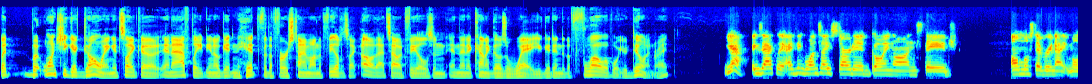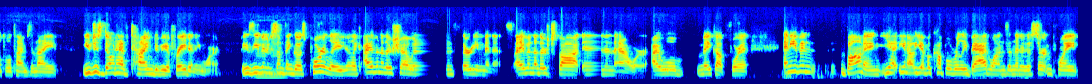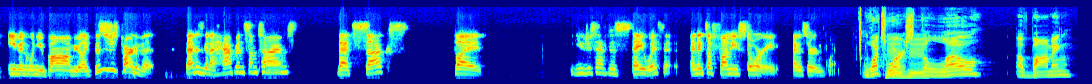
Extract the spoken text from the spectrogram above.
But but once you get going, it's like a, an athlete, you know, getting hit for the first time on the field. It's like, oh, that's how it feels, and and then it kind of goes away. You get into the flow of what you're doing, right? Yeah, exactly. I think once I started going on stage almost every night, multiple times a night, you just don't have time to be afraid anymore. Because even if something goes poorly, you're like, I have another show in, in 30 minutes. I have another spot in an hour. I will make up for it. And even bombing, yeah, you know, you have a couple really bad ones. And then at a certain point, even when you bomb, you're like, this is just part of it. That is going to happen sometimes. That sucks. But you just have to stay with it. And it's a funny story at a certain point. What's worse, Mhm. the low of bombing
